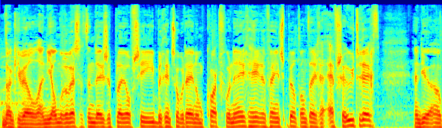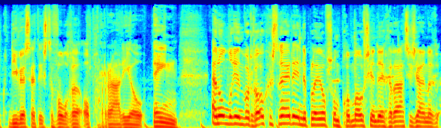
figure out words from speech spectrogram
Dankjewel. En die andere wedstrijd in deze play-off-serie begint zo meteen om kwart voor negen. Heerenveen speelt dan tegen FC Utrecht. En die, ook die wedstrijd is te volgen op Radio 1. En onderin wordt er ook gestreden. In de play-offs om promotie en degradatie zijn er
